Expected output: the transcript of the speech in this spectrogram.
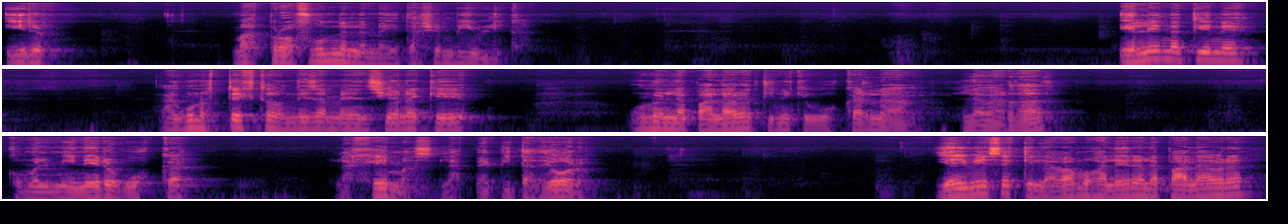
ir más profundo en la meditación bíblica. Elena tiene algunos textos donde ella menciona que uno en la palabra tiene que buscar la, la verdad, como el minero busca las gemas, las pepitas de oro. Y hay veces que la vamos a leer a la palabra,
